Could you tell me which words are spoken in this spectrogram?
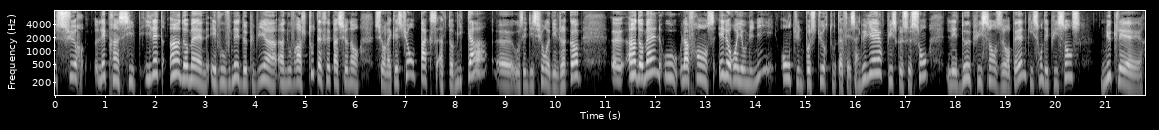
sur les principes. Il est un domaine, et vous venez de publier un, ouvrage tout à fait passionnant sur la question, Pax Atomica, euh, aux éditions Odile Jacob. euh, un domaine où la France et le Royaume-Uni ont une posture tout à fait singulière, puisque ce sont les deux puissances européennes qui sont des puissances nucléaires.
